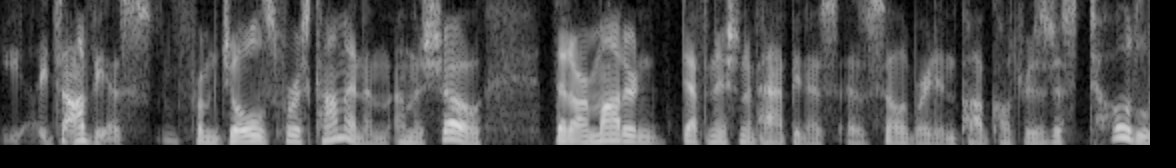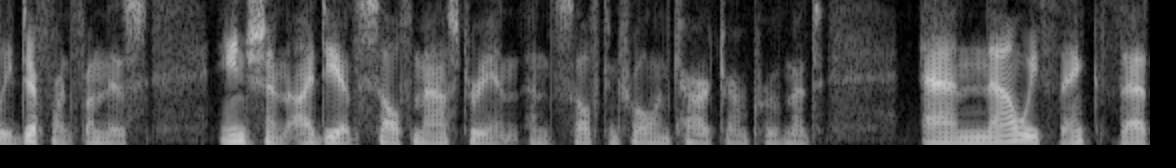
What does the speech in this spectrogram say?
it's obvious from Joel's first comment on, on the show that our modern definition of happiness, as celebrated in pop culture, is just totally different from this ancient idea of self mastery and, and self control and character improvement. And now we think that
